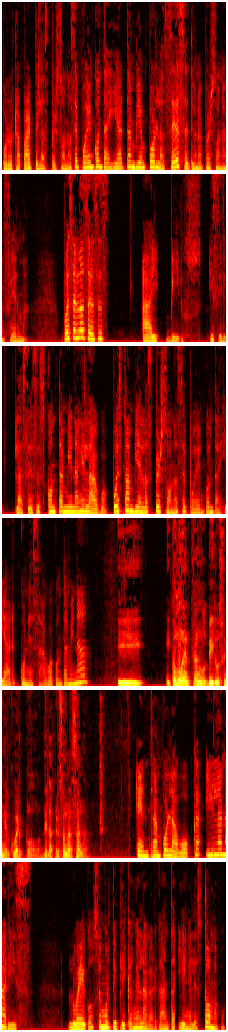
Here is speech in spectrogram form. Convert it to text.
Por otra parte, las personas se pueden contagiar también por las heces de una persona enferma, pues en las heces hay virus y si las heces contaminan el agua, pues también las personas se pueden contagiar con esa agua contaminada. ¿Y, ¿Y cómo entran los virus en el cuerpo de la persona sana? Entran por la boca y la nariz, Luego se multiplican en la garganta y en el estómago,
